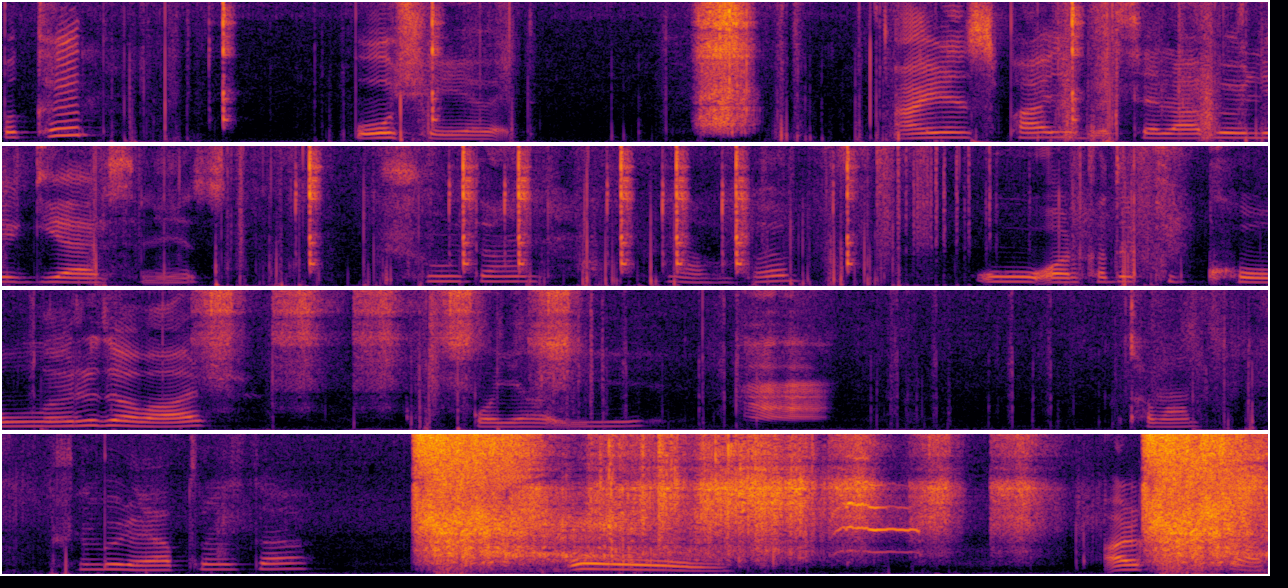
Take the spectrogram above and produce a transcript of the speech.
Bakın. Bu şey evet. Iron Spider mesela böyle giyersiniz. Şuradan aldım. O arkadaki kolları da var. Bayağı iyi. Tamam. Şunu böyle yaptığınızda Oo. Arkadaşlar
